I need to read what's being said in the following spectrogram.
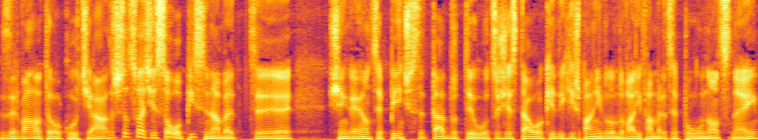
zerwano te okucia. Zresztą słuchajcie, są opisy nawet e, sięgające 500 lat do tyłu, co się stało, kiedy Hiszpanie wylądowali w Ameryce Północnej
